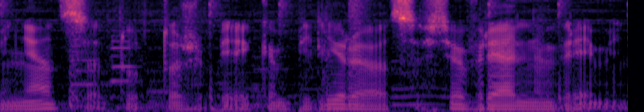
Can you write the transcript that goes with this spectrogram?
меняться, тут тоже перекомпилироваться, все в реальном времени.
